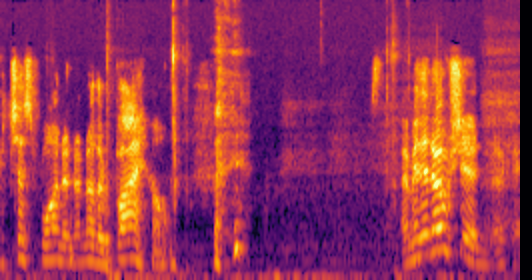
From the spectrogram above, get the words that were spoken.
I just wanted another biome. I'm in an ocean. Okay.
